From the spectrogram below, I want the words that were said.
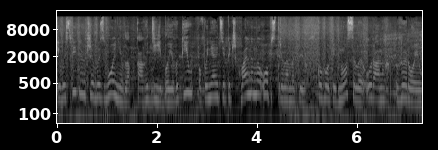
і, висвітлюючи визвольні в лапках дії бойовиків, опиняються під шквальними обстрілами тих, кого підносили у ранг героїв.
